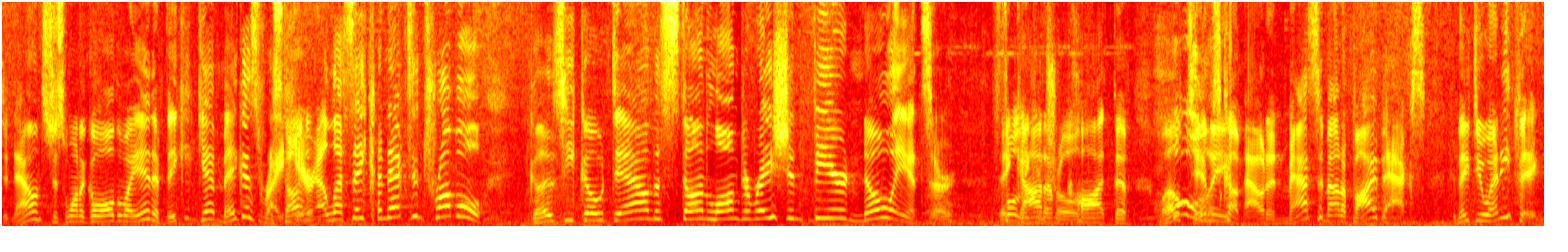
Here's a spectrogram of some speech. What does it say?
Denouns just want to go all the way in. If they can get Megas right Stun. here, LSA connects in trouble. Does he go down? The stun, long duration, fear, no answer. They Fully got controlled. him caught. The well, Holy- tips come out and mass amount of buybacks. Can they do anything?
